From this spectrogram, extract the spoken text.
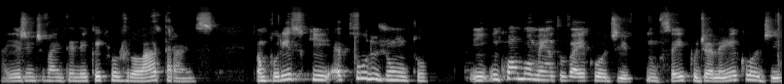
Aí a gente vai entender o que, que houve lá atrás. Então, por isso que é tudo junto. E em qual momento vai eclodir? Não sei, podia nem eclodir,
